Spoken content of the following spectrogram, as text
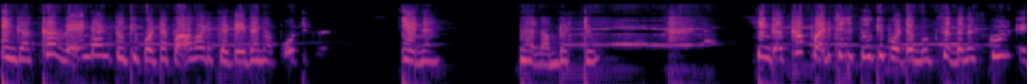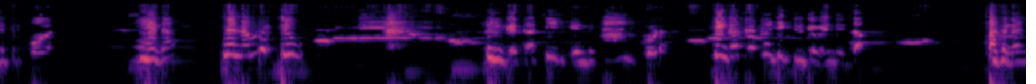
எங்க அக்கா வேண்டான்னு தூக்கி போட்ட பாவாடை சட்டையை தான் நான் போட்டுக்குவேன். ஏன்னா நான் நம்பர் டூ எங்க அக்கா படிச்சுட்டு தூக்கி போட்ட புக்ஸ் தான் ஸ்கூலுக்கு எடுத்துட்டு போவேன். ஏன்னா நான் நம்பர் டூ நீங்க கட்டி இருக்க இந்த தாலி கூட. எங்க அக்கா கட்டிட்டு இருக்க வேண்டியதுதான். அதனால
